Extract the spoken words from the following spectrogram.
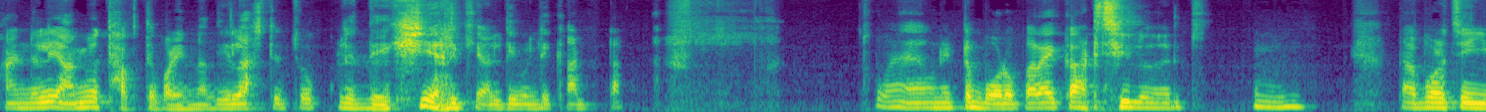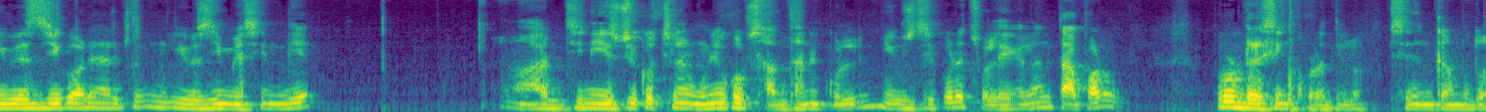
ফাইনালি আমিও থাকতে পারি না, দিয়ে লাস্টে চোখ খুলে দেখি আর কি আলটিমেটলি কার্ডটা তো হ্যাঁ অনেকটা বড় পাড়ায় কার্ড ছিল আর কি। তারপর হচ্ছে ইউএসজি করে আর কি ইউএসজি মেশিন দিয়ে। আর যিনি ইউজি করছিলেন, উনিও খুব সাবধানে করলেন ইউজি করে চলে গেলেন, তারপর পুরো ড্রেসিং করে দিল। সেদিনকার মতো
